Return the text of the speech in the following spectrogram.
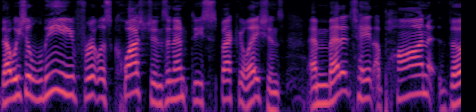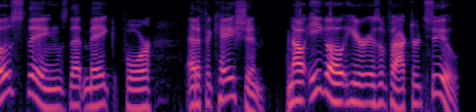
that we should leave fruitless questions and empty speculations and meditate upon those things that make for edification. Now, ego here is a factor too.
